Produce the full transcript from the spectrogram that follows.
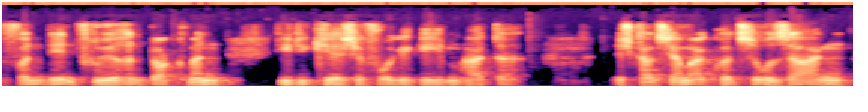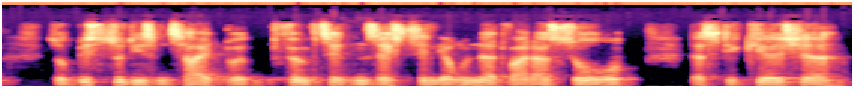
von den früheren Dogmen, die die Kirche vorgegeben hatte. Ich kann es ja mal kurz so sagen, so bis zu diesem Zeitpunkt, 15., 16. Jahrhundert, war das so, dass die Kirche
